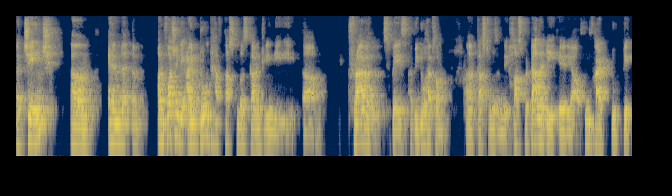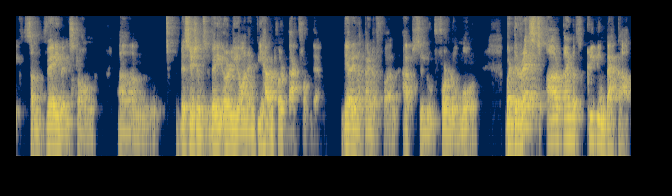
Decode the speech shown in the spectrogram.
a change. Um, and uh, unfortunately, I don't have customers currently in the um, travel space. We do have some uh, customers in the hospitality area who've had to take some very, very strong um, decisions very early on, and we haven't heard back from them. They're in a kind of an absolute furlough mode. But the rest are kind of creeping back up.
